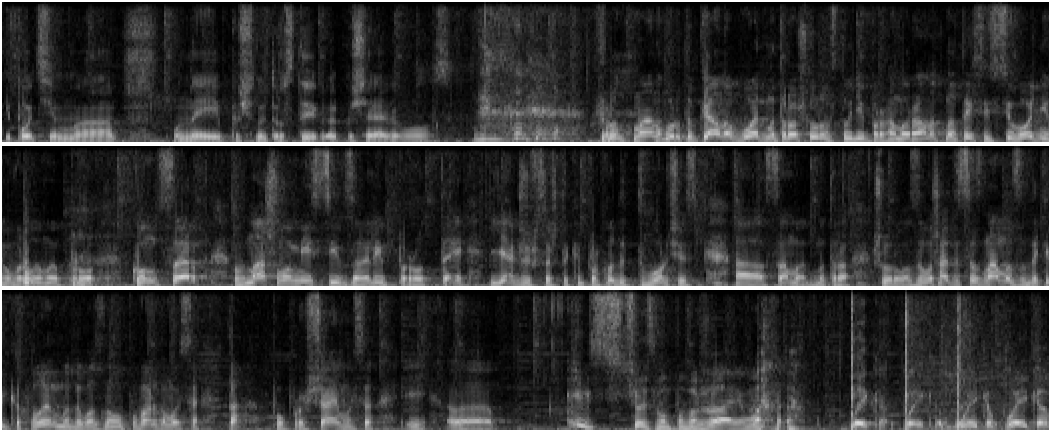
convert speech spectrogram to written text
і потім а, у неї почнуть рости кучеряві волоси. Фронтмен гурту Піанобой Дмитро Шуров в студії програми Ранок на тисі. Сьогодні говорили ми про концерт в нашому місті і взагалі про те, як же все ж таки проходить творчість а, саме Дмитра Шурова. Залишайтеся з нами за декілька хвилин. Ми до вас знову повернемося та попрощаємося і, е, і щось вам побажаємо. Wake up, wake up.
